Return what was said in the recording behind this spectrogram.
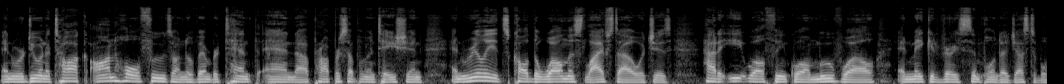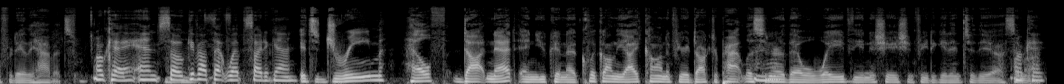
And we're doing a talk on Whole Foods on November 10th and uh, proper supplementation. And really, it's called the Wellness Lifestyle, which is how to eat well, think well, move well, and make it very simple and digestible for daily habits. Okay, and so give out that website again. It's dreamhealth.net, and you can uh, click on the icon. If you're a Dr. Pat listener, Mhm. they will waive the initiation fee to get into the uh, seminar. Okay.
